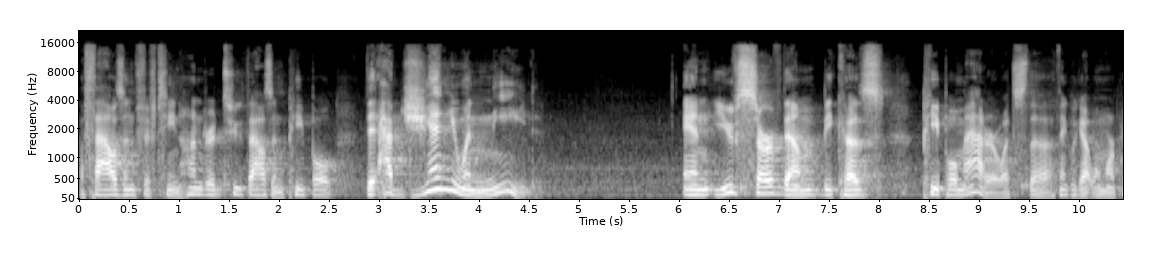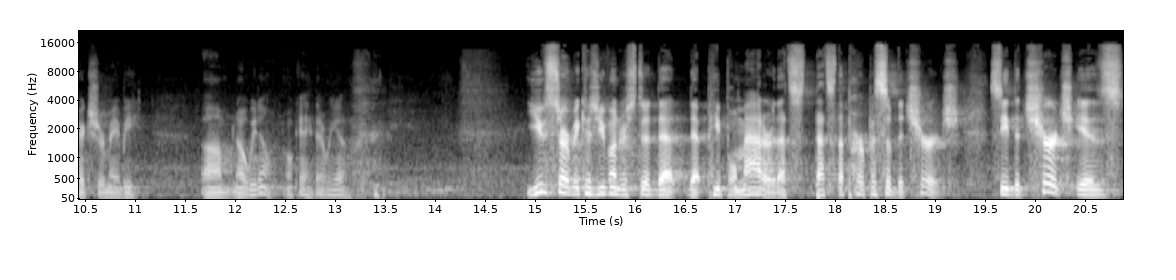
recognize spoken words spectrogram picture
1,000, 1,500, 2,000 people that have genuine need and you've served them because people matter. What's the, I think we got one more picture maybe. Um, no, we don't. Okay, there we go. you've served because you've understood that, that people matter. That's, that's the purpose of the church. See, the church is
